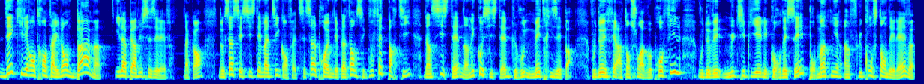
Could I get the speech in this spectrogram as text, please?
dès qu'il est rentré en Thaïlande, bam, il a perdu ses élèves. D'accord? Donc ça, c'est systématique en fait. C'est ça le problème des plateformes, c'est que vous faites partie d'un système, d'un écosystème que vous ne maîtrisez pas. Vous devez faire attention à vos profils, vous devez multiplier les cours d'essai pour maintenir un flux constant d'élèves.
